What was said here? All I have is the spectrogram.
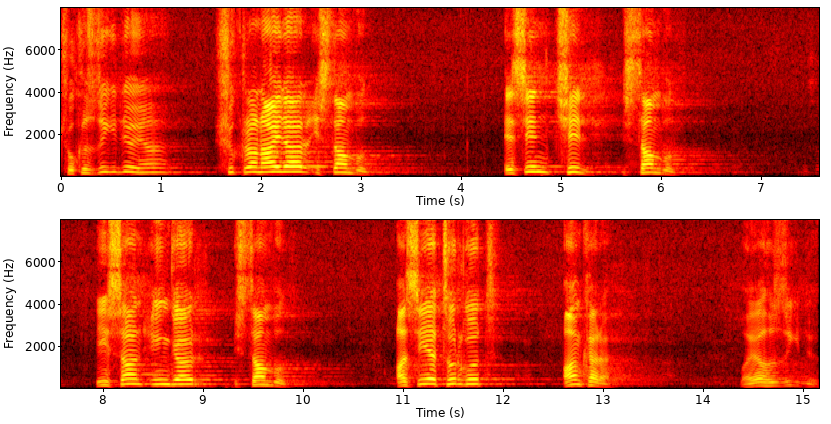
Çok hızlı gidiyor ya. Şükran Aydar İstanbul. Esin Çil İstanbul. İhsan Üngör İstanbul. Asiye Turgut Ankara. Bayağı hızlı gidiyor.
